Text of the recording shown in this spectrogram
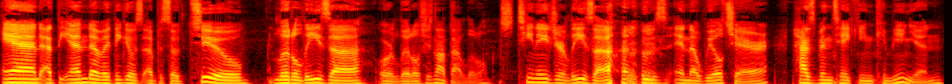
And at the end of I think it was episode 2, little Lisa or little she's not that little. It's teenager Lisa mm-hmm. who's in a wheelchair has been taking communion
